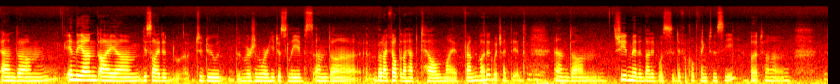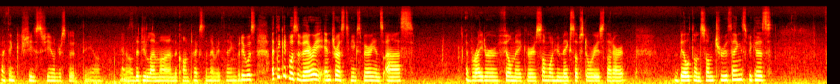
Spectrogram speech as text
And um, in the end, I um, decided to do the version where he just leaves. And uh, but I felt that I had to tell my friend about it, which I did. Mm-hmm. And um, she admitted that it was a difficult thing to see, but. Uh, I think she's she understood the uh, you know the dilemma and the context and everything. But it was I think it was a very interesting experience as a writer, filmmaker, someone who makes up stories that are built on some true things because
